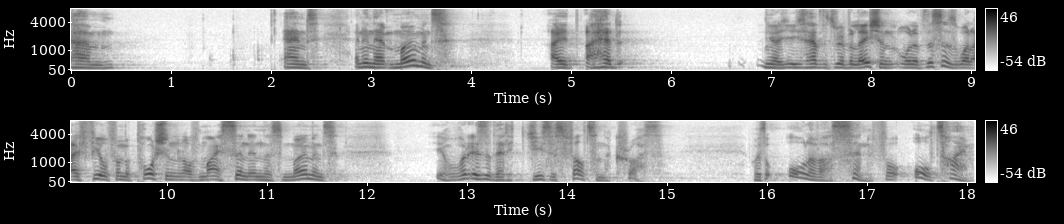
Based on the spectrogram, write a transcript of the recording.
Um, and, and in that moment, I, I had, you know, you have this revelation well, if this is what I feel from a portion of my sin in this moment, you know, what is it that Jesus felt on the cross with all of our sin for all time?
